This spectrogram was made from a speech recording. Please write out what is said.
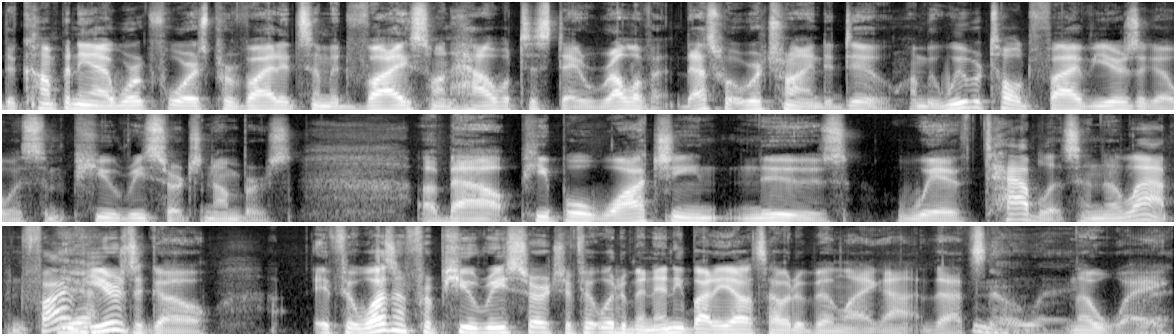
the company I work for has provided some advice on how to stay relevant. That's what we're trying to do. I mean, we were told five years ago with some Pew Research numbers about people watching news with tablets in their lap. And five Yeah. years ago, if it wasn't for Pew Research, if it would have been anybody else, I would have been like, ah, "That's No way. no way."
